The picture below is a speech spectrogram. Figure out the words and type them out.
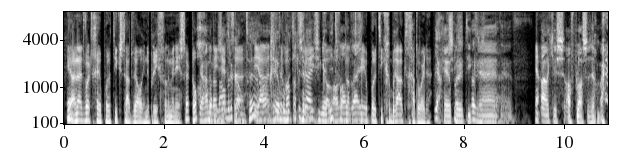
Ja, nou, het woord geopolitiek staat wel in de brief van de minister, toch? Ja, maar Die aan de andere zegt, eh, kant, hè? Ja, die zegt, geopolitieke dat is een risico niet van dat het wij- geopolitiek gebruikt gaat worden. Ja, precies. Geopolitiek, Dat is- eh, ja. Ja. paaltjes afplassen, zeg maar.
